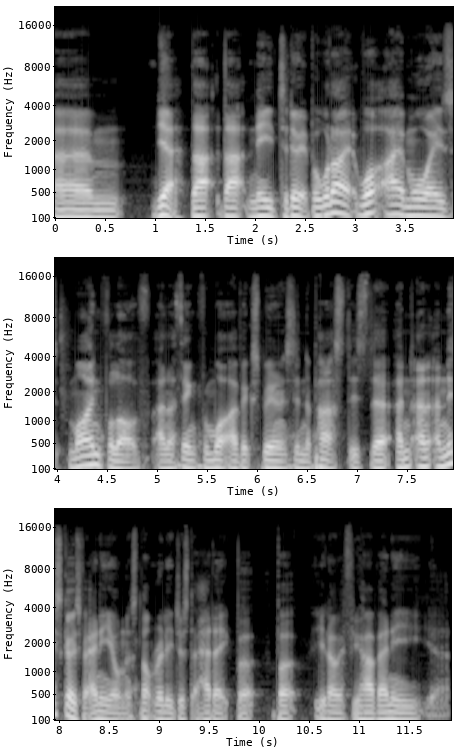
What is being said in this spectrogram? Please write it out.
Um, yeah, that that need to do it. But what I what I am always mindful of, and I think from what I've experienced in the past, is that, and, and, and this goes for any illness, not really just a headache, but but you know, if you have any uh,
